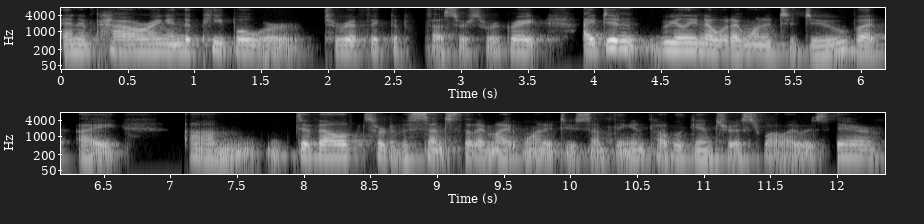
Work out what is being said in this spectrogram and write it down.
and empowering and the people were terrific. The professors were great. I didn't really know what i wanted to do but i um, developed sort of a sense that i might want to do something in public interest while i was there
